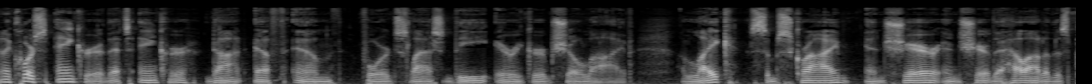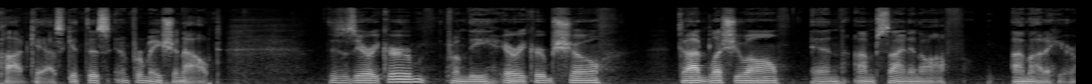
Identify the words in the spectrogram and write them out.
And of course, Anchor, that's anchor.fm forward slash The Eric Erb Show Live. Like, subscribe, and share, and share the hell out of this podcast. Get this information out. This is Eric Erb from The Eric Erb Show. God bless you all, and I'm signing off. I'm out of here.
